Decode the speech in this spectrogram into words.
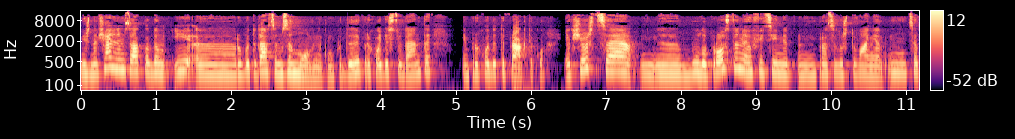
між навчальним закладом і е, роботодавцем-замовником, куди приходять студенти проходити практику. Якщо ж це було просто неофіційне працевлаштування, ну це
